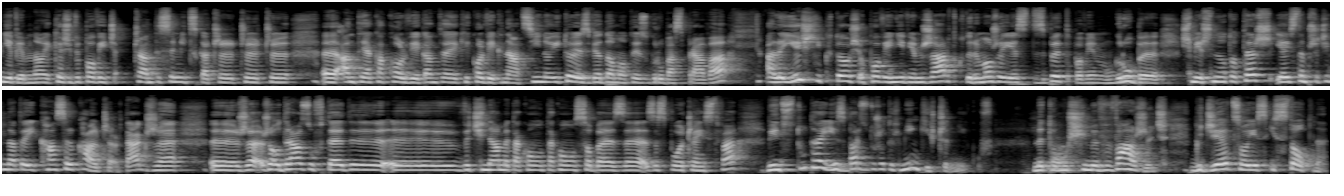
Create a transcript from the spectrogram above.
nie wiem, no jakaś wypowiedź czy antysemicka, czy, czy, czy e, antyjakakolwiek, anty jakiejkolwiek nacji, no i to jest wiadomo, to jest gruba sprawa, ale jeśli ktoś opowie, nie wiem, żart, który może jest zbyt, powiem, gruby, śmieszny, no to też ja jestem przeciwna tej cancel culture, tak, że, e, że, że od razu wtedy e, wycinamy taką, taką osobę ze, ze społeczeństwa, więc tutaj jest bardzo dużo tych miękkich czynników. My to musimy wyważyć, gdzie co jest istotne.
